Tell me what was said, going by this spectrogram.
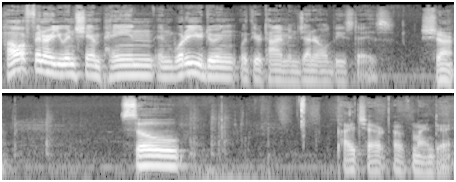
How often are you in Champaign, and what are you doing with your time in general these days? Sure. So, pie chart of my day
